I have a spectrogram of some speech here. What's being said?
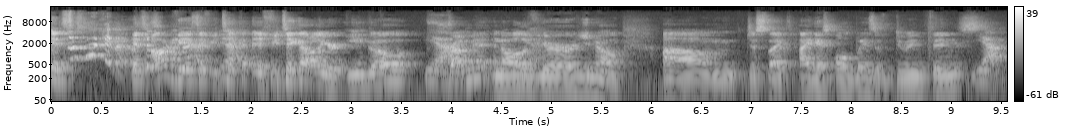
it's Just look at it. it's obvious if you Yeah. take if you take out all your ego Yeah. from it and all Yeah. of your you know um just like i guess old ways of doing things Yeah.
